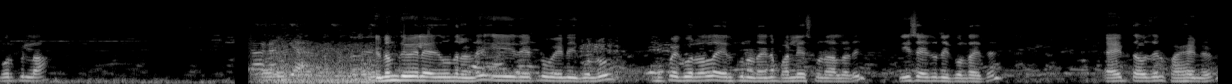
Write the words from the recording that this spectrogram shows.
గోర్పిల్ల ఎనిమిది వేల ఐదు వందలు అండి. ఈ రేట్లు పోయినాయి గొల్లు ముప్పై గుర్రాల్లో ఎరుకున్నాడు ఆయన బండ్లు వేసుకున్నాడు ఆల్రెడీ ఈ సైజు నీ గుర్ర అయితే ఎయిట్ థౌజండ్ ఫైవ్ హండ్రెడ్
